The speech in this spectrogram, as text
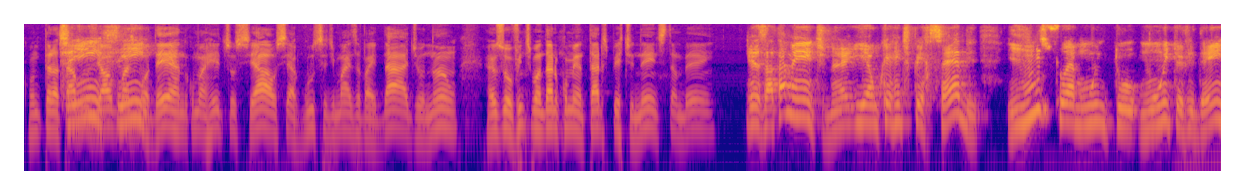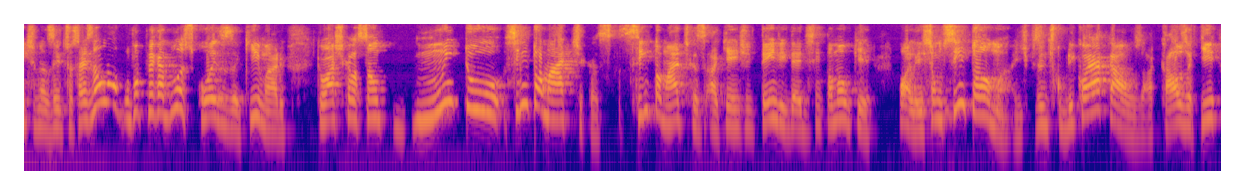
Quando tratávamos sim, de algo sim. mais moderno, como a rede social, se aguça demais a vaidade ou não. Aí os ouvintes mandaram comentários pertinentes também. Exatamente, né? E é o que a gente percebe, e isso é muito, muito evidente nas redes sociais. Não, eu vou pegar duas coisas aqui, Mário, que eu acho que elas são muito sintomáticas. Sintomáticas, aqui a gente entende a ideia de sintoma o quê? Olha, isso é um sintoma, a gente precisa descobrir qual é a causa. A causa aqui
